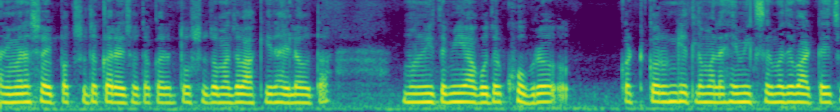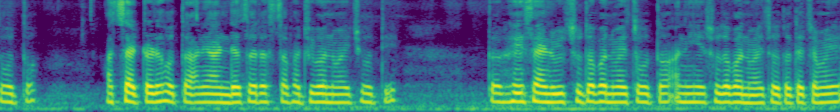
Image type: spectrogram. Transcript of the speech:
आणि मला स्वयंपाकसुद्धा करायचा होता कारण तोसुद्धा माझा बाकी राहिला होता. म्हणून इथं मी अगोदर खोबरं कट करून घेतलं. मला हे मिक्सरमध्ये वाटायचं होतं. आज सॅटर्डे होता आणि अंड्याचं रस्सा भाजी बनवायची होती. तर हे सँडविचसुद्धा बनवायचं होतं आणि हे सुद्धा बनवायचं होतं. त्याच्यामुळे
